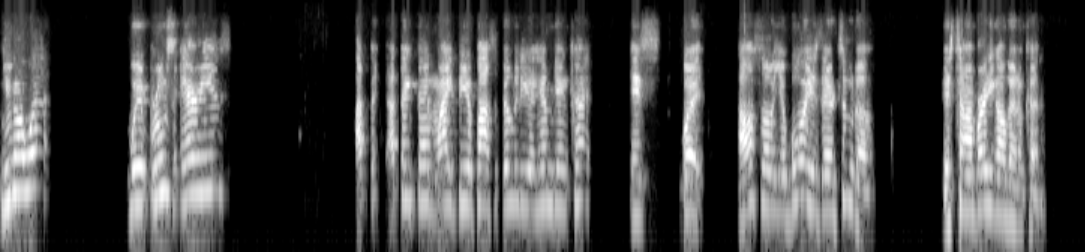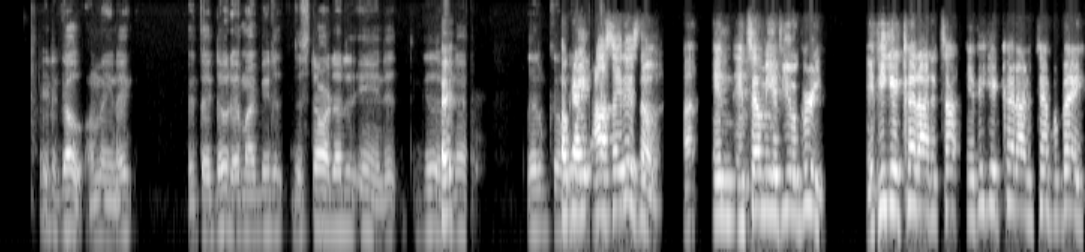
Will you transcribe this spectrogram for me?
you know what? With Bruce Arians, I think I think that might be a possibility of him getting cut. It's but also your boy is there too though. Is Tom Brady gonna let him cut him? He the goat. I mean, they if they do, that might be the, the start of the end. It's good for them. Let him come. Okay, in. I'll say this though, uh, and and tell me if you agree. If he get cut out of top, if he get cut out of Tampa Bay,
